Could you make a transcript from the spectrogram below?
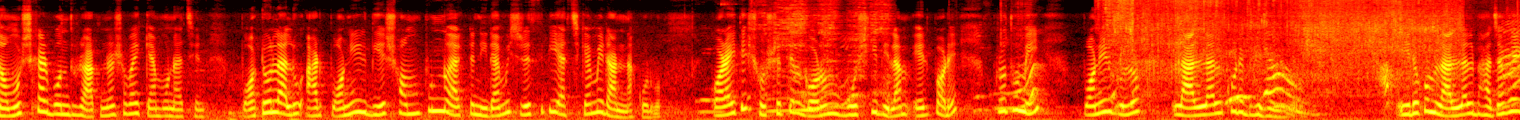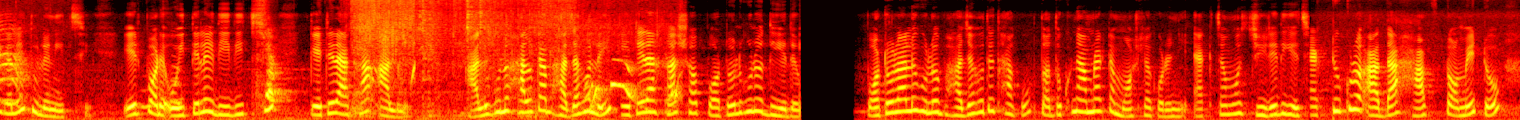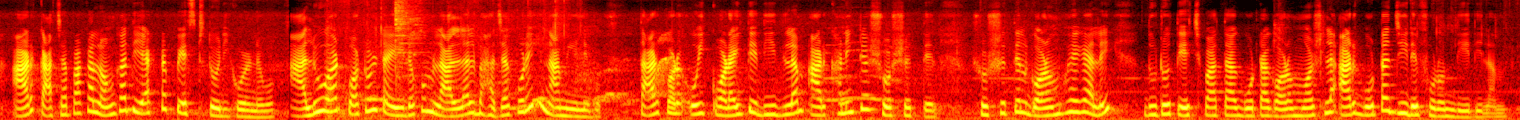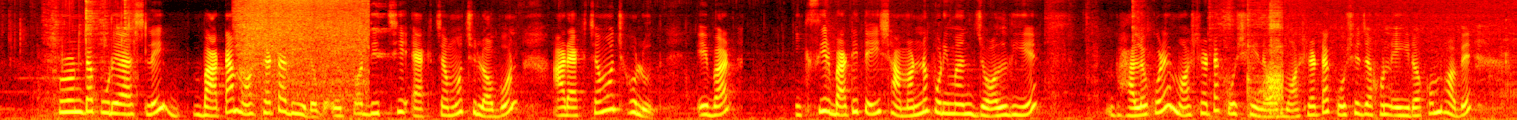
নমস্কার বন্ধুরা, আপনারা সবাই কেমন আছেন? পটল, আলু আর পনির দিয়ে সম্পূর্ণ একটা নিরামিষ রেসিপি আজকে আমি রান্না করব। কড়াইতে সর্ষের তেল গরম বসিয়ে দিলাম, এরপরে প্রথমেই পনিরগুলো লাল লাল করে ভেজে নেব। এরকম লাল লাল ভাজা হয়ে গেলেই তুলে নিচ্ছি। এরপরে ওই তেলে দিয়ে দিচ্ছি কেটে রাখা আলু। আলুগুলো হালকা ভাজা হলেই কেটে রাখা সব পটলগুলো দিয়ে দেবো। পটল আলুগুলো ভাজা হতে থাকুক, ততক্ষণে আমরা একটা মশলা করে নিই। এক চামচ জিরে দিয়েছি, এক টুকরো আদা, হাফ টমেটো আর কাঁচা পাকা লঙ্কা দিয়ে একটা পেস্ট তৈরি করে নেব। আলু আর পটলটা এইরকম লাল লাল ভাজা করেই নামিয়ে নেব। তারপর ওই কড়াইতে দিয়ে দিলাম আর খানিকটা সর্ষের তেল। সর্ষের তেল গরম হয়ে গেলেই দুটো তেজপাতা, গোটা গরম মশলা আর গোটা জিরে ফোড়ন দিয়ে দিলাম। ফোড়নটা পুড়ে আসলেই বাটা মশলাটা দিয়ে দেবো। এরপর দিচ্ছি এক চামচ লবণ আর এক চামচ হলুদ। এবার মিক্সির বাটিতেই সামান্য পরিমাণ জল দিয়ে ভালো করে মশলাটা কষিয়ে নেব। মশলাটা কষে যখন এই রকম হবে,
